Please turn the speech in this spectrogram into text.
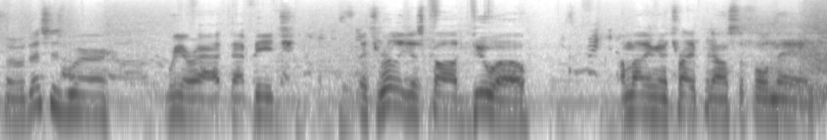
So this is where we are at, that beach. It's really just called Duo. I'm not even going to try to pronounce the full name.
